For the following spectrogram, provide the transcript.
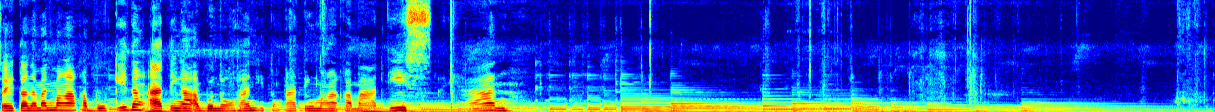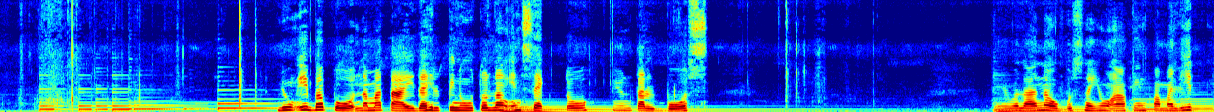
So, ito naman mga kabukid ang ating aabonohan, itong ating mga kamatis. Ayan. Yung iba po namatay dahil pinutol ng insekto, yung talbos. Eh, wala na, ubos na yung aking pamalit.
